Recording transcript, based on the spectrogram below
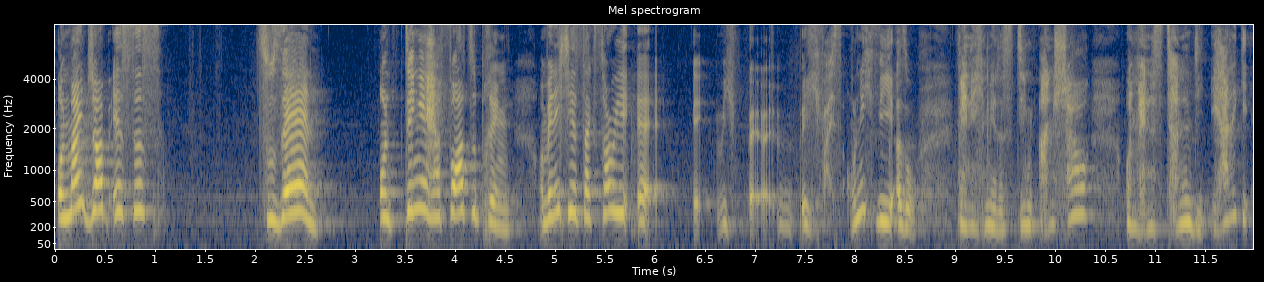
Und mein Job ist es, zu säen und Dinge hervorzubringen. Und wenn ich dir jetzt sage, sorry, äh, äh, ich, äh, ich weiß auch nicht wie, also wenn ich mir das Ding anschaue und wenn es dann in die Erde geht,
